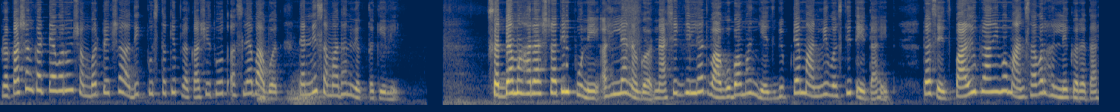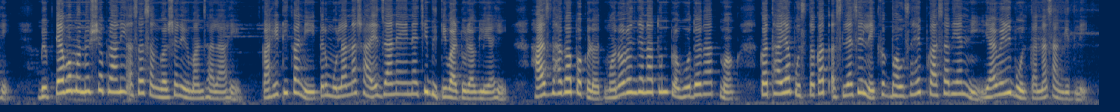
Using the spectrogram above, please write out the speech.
प्रकाशन कट्ट्यावरून शंभरपेक्षा अधिक पुस्तके प्रकाशित होत असल्याबाबत त्यांनी समाधान व्यक्त केले. सध्या महाराष्ट्रातील पुणे अहिल्यानगर नाशिक जिल्ह्यात वाघोबा म्हणजेच बिबट्या मानवी वस्तीत येत आहेत. तसेच पाळीव प्राणी व माणसावर हल्ले करत आहे. बिबट्या व मनुष्य प्राणी असा संघर्ष निर्माण झाला आहे. काही ठिकाणी तर मुलांना शाळेत जाण्या येण्याची भीती वाटू लागली आहे. हाच धागा पकडत मनोरंजनातून प्रबोधनात्मक कथा या पुस्तकात असल्याचे लेखक भाऊसाहेब कासार यांनी यावेळी बोलताना सांगितले.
